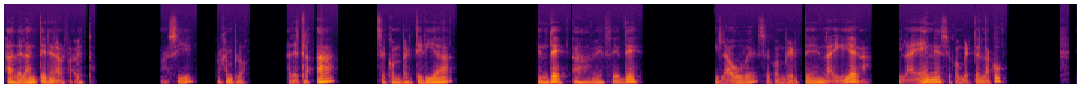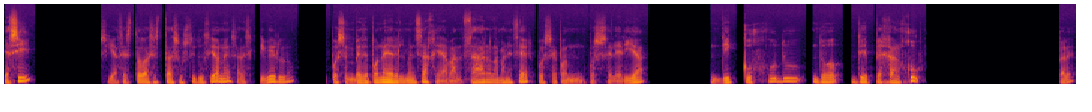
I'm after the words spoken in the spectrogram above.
adelante en el alfabeto. Así, por ejemplo, la letra A se convertiría en D, A, B, C, D, y la V se convierte en la Y, y la N se convierte en la Q. Y así, si haces todas estas sustituciones al escribirlo, pues en vez de poner el mensaje avanzar al amanecer, pues se, pon, pues se leería Dikujudu do de Pejanju. ¿Vale?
